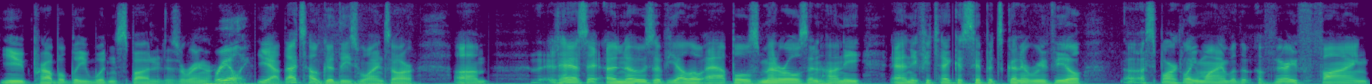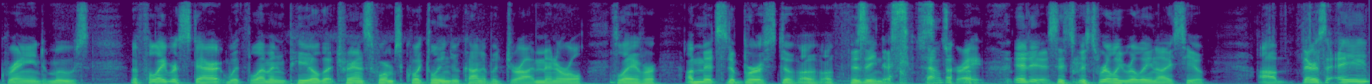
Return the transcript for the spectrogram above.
you probably wouldn't spot it as a ringer. Really? Yeah, that's how good these wines are. Um, it has a, a, nose of yellow apples, minerals, and honey. And if you take a sip, it's going to reveal a, a, sparkling wine with a, a very fine grained mousse. The flavors start with lemon peel that transforms quickly into kind of a dry mineral flavor amidst a burst of, of, of fizziness. Sounds great. it is. It's, it's really, really nice, Hugh. Um, there's a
